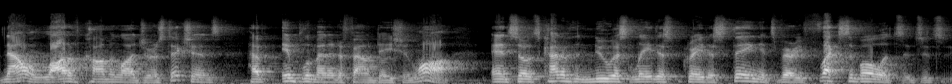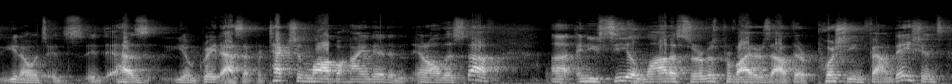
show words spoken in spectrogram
now a lot of common law jurisdictions have implemented a foundation law. And so it's kind of the newest, latest, greatest thing. It's very flexible. It's, it's, it's you know, it's, it's, it has, you know, great asset protection law behind it and, and all this stuff. Uh, and you see a lot of service providers out there pushing foundations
